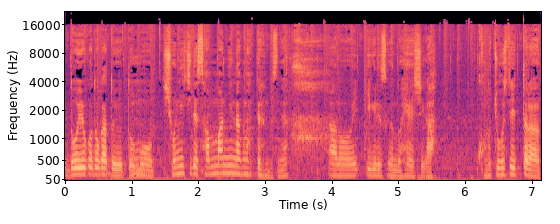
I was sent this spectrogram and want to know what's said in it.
どういうことかというと、もう初日で3万人亡くなってるんですね、あのイギリス軍の兵士が。この調子でいったら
